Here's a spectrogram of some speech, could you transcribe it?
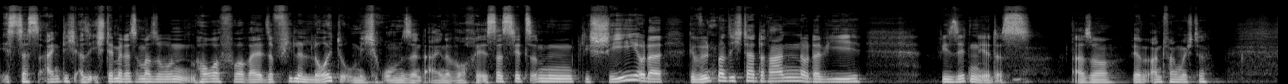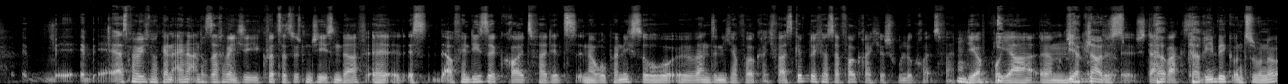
ist das eigentlich, also ich stelle mir das immer so ein Horror vor, weil so viele Leute um mich rum sind eine Woche. Ist das jetzt ein Klischee oder gewöhnt man sich da dran oder wie, wie seht ihr das? Also, wer anfangen möchte? Erstmal würde ich noch gerne eine andere Sache, wenn ich sie kurz dazwischen schießen darf. Äh, ist, auch wenn diese Kreuzfahrt jetzt in Europa nicht so äh, wahnsinnig erfolgreich war, es gibt durchaus erfolgreiche schwule Kreuzfahrten, die auch pro Jahr ähm, ja, klar, das äh, stark wachsen. Karibik und so, ne?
